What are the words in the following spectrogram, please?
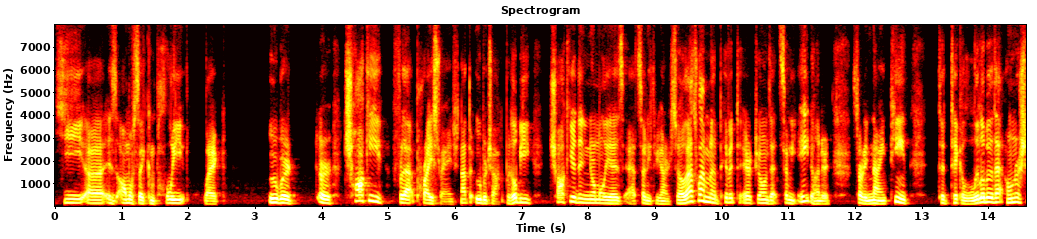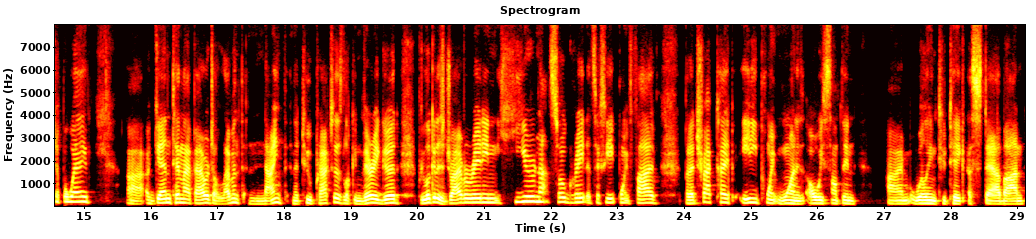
He uh, is almost like complete, like Uber or chalky for that price range, not the Uber chalk, but he'll be chalkier than he normally is at 7,300. So that's why I'm going to pivot to Erik Jones at 7,800, starting 19th, to take a little bit of that ownership away. Uh, again, 10 lap average, 11th and 9th in the two practices, looking very good. If we look at his driver rating here, not so great at 68.5, but at track type, 80.1 is always something I'm willing to take a stab on.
